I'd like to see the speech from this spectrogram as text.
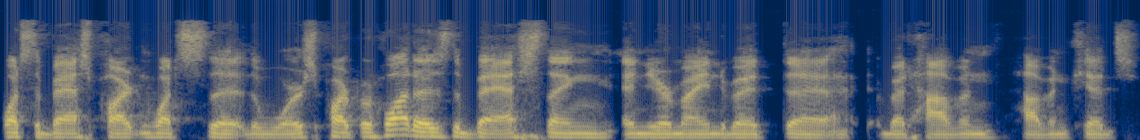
what's the best part and what's the, the worst part, but what is the best thing in your mind about uh, about having having kids?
